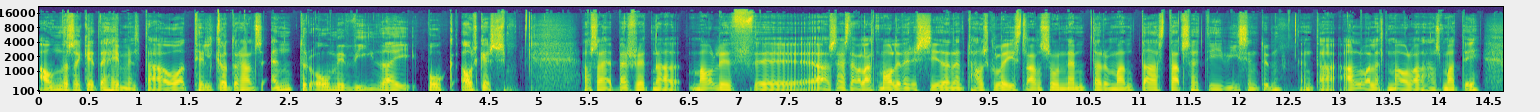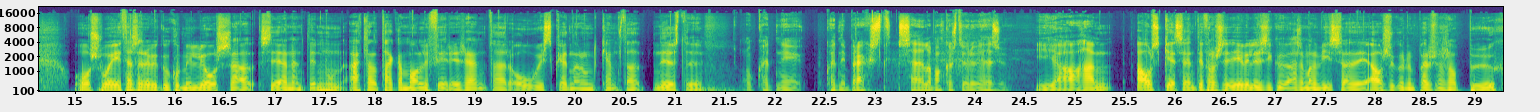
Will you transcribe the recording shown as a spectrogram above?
án þess að geta heimilda og að tilgáttur hans endur ómi víða í bók áskýrs. Þá sagði Bergsveitin að málið, uh, að segist að það var lagt málið fyrir síðan en Háskóla Íslands og nefndar um vandaða starfsætti í vísindum, en það alvarlegt málað hans mati og svo í þessari viku kom í ljós að síðanendin, hún ætlar að taka máli fyrir en það er óvist hvernig hún kemst að niðurstöðu. Og hvernig, hvernig bregst Sæðlabankastjóri við þessu? Já, hann ásker sendi frá sér yfirlýsingu þar sem hann vísaði ásökunum Bergsveins á bug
